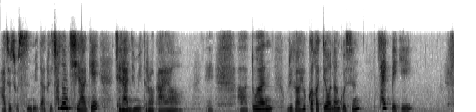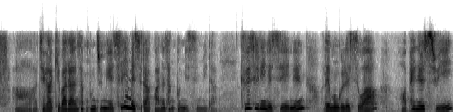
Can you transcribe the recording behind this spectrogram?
아주 좋습니다. 그래서 천연치약에 제라늄이 들어가요. 예. 아, 또한 우리가 효과가 뛰어난 것은 살 빼기. 아, 제가 개발한 상품 중에 슬림에스라고 하는 상품이 있습니다. 그 슬림에스에는 레몬글래스와 어, 페넬스위,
